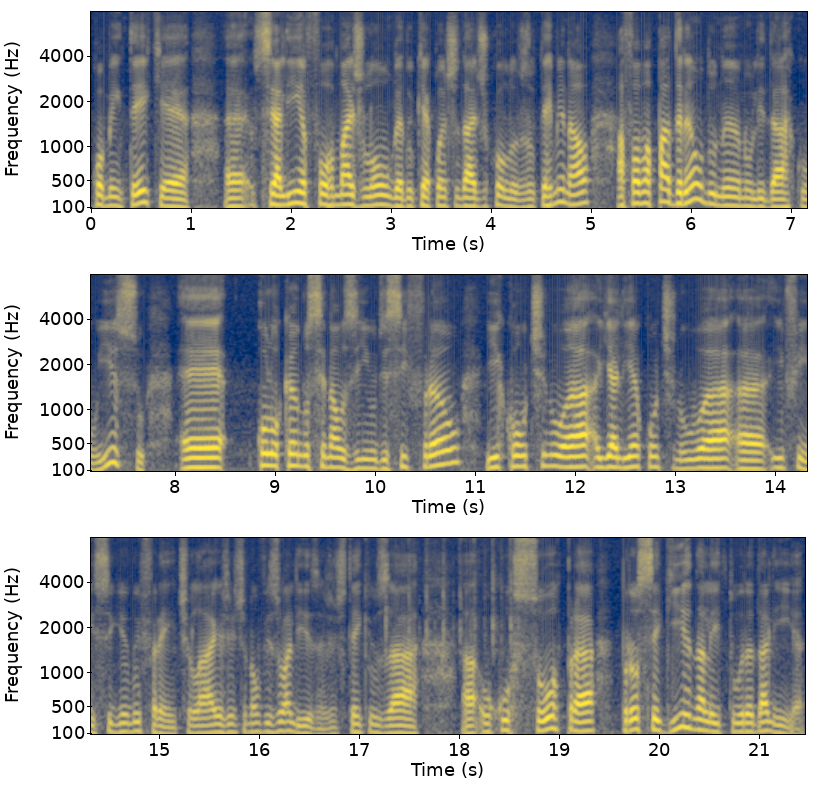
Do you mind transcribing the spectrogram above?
comentei, que é, é, se a linha for mais longa do que a quantidade de colunas no terminal, a forma padrão do Nano lidar com isso é colocando o sinalzinho de cifrão e continuar e a linha continua, uh, enfim, seguindo em frente lá e a gente não visualiza. A gente tem que usar uh, o cursor para prosseguir na leitura da linha.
